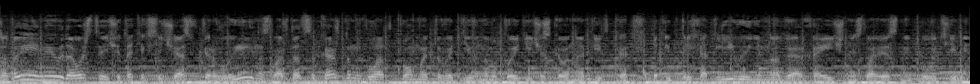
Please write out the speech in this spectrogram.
Зато я имею удовольствие читать их сейчас впервые и наслаждаться каждым глотком этого дивного поэтического напитка, этой прихотливой немного архаичной словесной паутины.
